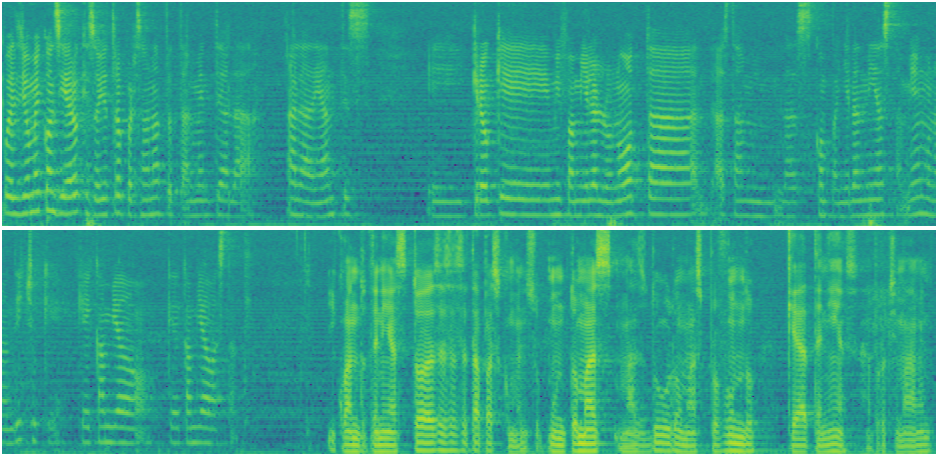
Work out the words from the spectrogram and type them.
pues yo me considero que soy otra persona totalmente a la, a la de antes. Eh, creo que mi familia lo nota, hasta las compañeras mías también me lo han dicho, que, que, he cambiado, que he cambiado bastante. Y cuando tenías todas esas etapas como en su punto más, más duro, más profundo, ¿qué edad tenías aproximadamente?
